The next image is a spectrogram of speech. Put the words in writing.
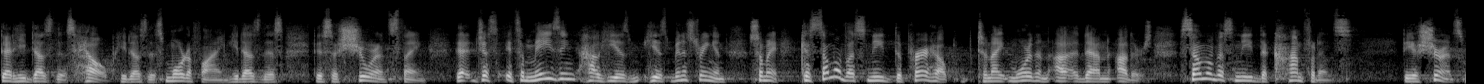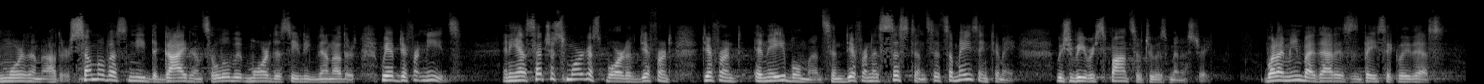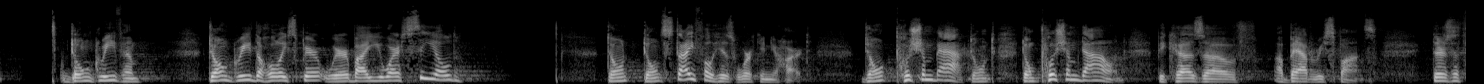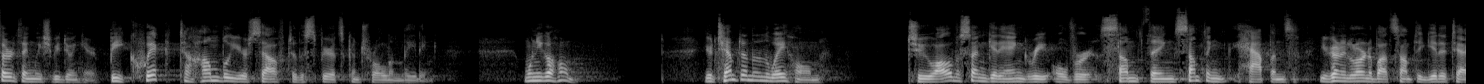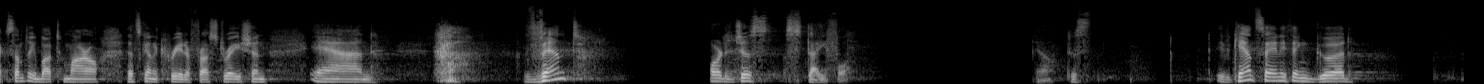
that he does this help he does this mortifying he does this this assurance thing that just it's amazing how he is he is ministering in so many because some of us need the prayer help tonight more than uh, than others some of us need the confidence the assurance more than others some of us need the guidance a little bit more this evening than others we have different needs and he has such a smorgasbord of different, different enablements and different assistance. It's amazing to me. We should be responsive to his ministry. What I mean by that is, is basically this don't grieve him. Don't grieve the Holy Spirit whereby you are sealed. Don't, don't stifle his work in your heart. Don't push him back. Don't, don't push him down because of a bad response. There's a third thing we should be doing here be quick to humble yourself to the Spirit's control and leading. When you go home, you're tempted on the way home to all of a sudden get angry over something, something happens, you're going to learn about something, get attacked, something about tomorrow that's going to create a frustration, and vent or to just stifle. You know, just if you can't say anything good,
